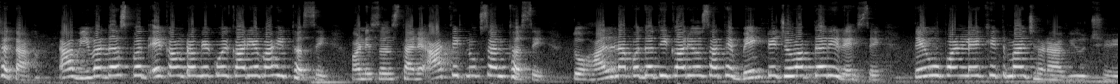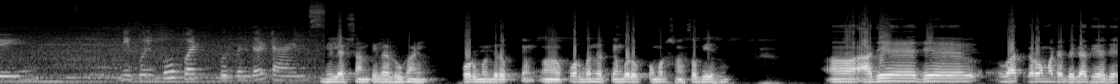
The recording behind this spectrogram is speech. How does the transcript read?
છતાં આ વિવાદાસ્પદ એકાઉન્ટ અંગે કોઈ કાર્યવાહી થશે અને સંસ્થાને આર્થિક નુકસાન થશે, તો હાલના પદાધિકારીઓ સાથે બેંકની જવાબદારી રહેશે તેવું પણ લેખિતમાં જણાવ્યું છે. Nipul Popat, Porbandar Times. Nilesh Shantilal Rugani, Porbandar Porbandar chamber of કોમર્સના સભ્ય છું. આજે જે વાત કરવા માટે ભેગા થયા છે,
